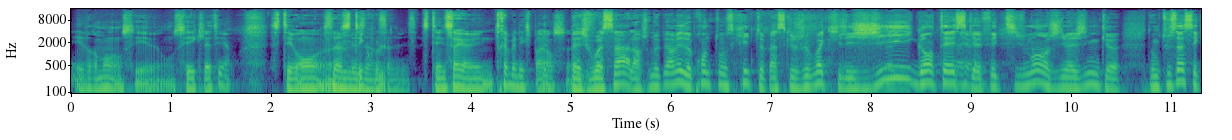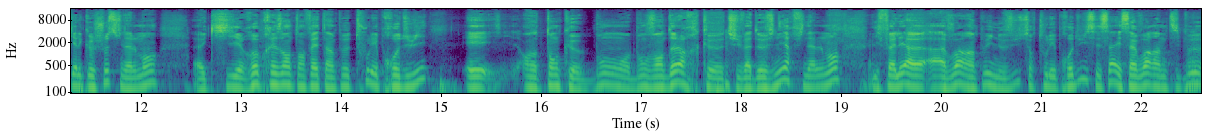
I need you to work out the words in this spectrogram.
et vraiment on s'est on s'est éclaté. hein. C'était vraiment C'est euh, c'était cool. C'était une, très belle expérience. Ben, je vois ça. Alors, je me permets de prendre ton script parce que je vois qu'il est gigantesque. Ouais, ouais. Effectivement, j'imagine que donc tout ça, c'est quelque chose finalement euh, qui représente en fait un peu tous les produits. Et en tant que bon bon vendeur que tu vas devenir finalement, il fallait euh, avoir un peu une vue sur tous les produits, c'est ça, et savoir un petit peu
